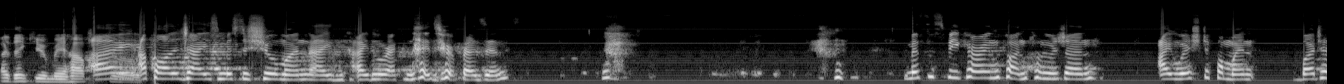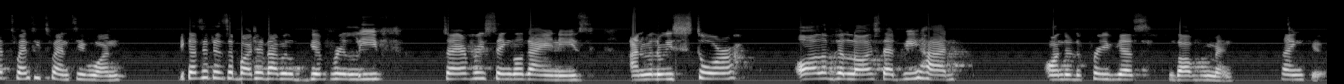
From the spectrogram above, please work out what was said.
I think you may have to... I apologize, Mr. Shuman. I, I do recognize your presence. Mr. Speaker, in conclusion, I wish to commend Budget 2021 because it is a budget that will give relief to every single Guyanese and will restore all of the loss that we had under the previous government. Thank you.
